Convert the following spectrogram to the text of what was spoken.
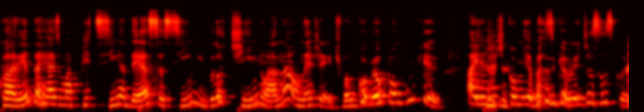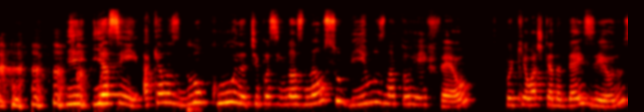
40 reais uma pizzinha dessa assim, brotinho. Ah, não, né, gente? Vamos comer o pão com queijo. Aí a gente comia basicamente essas coisas. E, e assim, aquelas loucuras, tipo assim, nós não subimos na Torre Eiffel, porque eu acho que era 10 euros.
